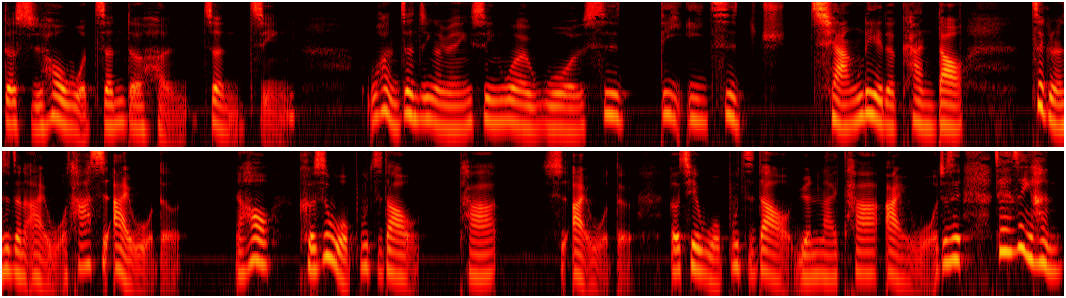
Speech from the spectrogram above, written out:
的时候，我真的很震惊。我很震惊的原因是因为我是第一次强烈的看到这个人是真的爱我，他是爱我的。然后，可是我不知道他是爱我的，而且我不知道原来他爱我，就是这件事情很。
